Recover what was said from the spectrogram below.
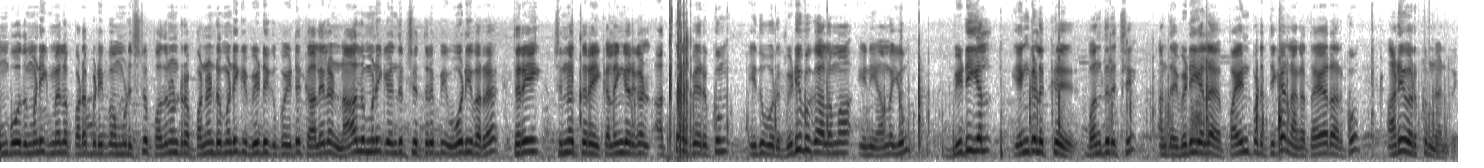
ஒம்பது மணிக்கு மேலே படப்பிடிப்பாக முடிச்சுட்டு பதினொன்றரை பன்னெண்டு மணிக்கு வீட்டுக்கு போயிட்டு காலையில் நாலு மணிக்கு எந்திரிச்சு திருப்பி ஓடி வர திரை சின்னத்திரை கலைஞர்கள் அத்தனை பேருக்கும் இது ஒரு விடிவு காலமாக இனி அமையும். விடியல் எங்களுக்கு வந்துருச்சு. அந்த விடியலை பயன்படுத்திக்க நாங்கள் தயாராக இருக்கோம். அனைவருக்கும் நன்றி.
